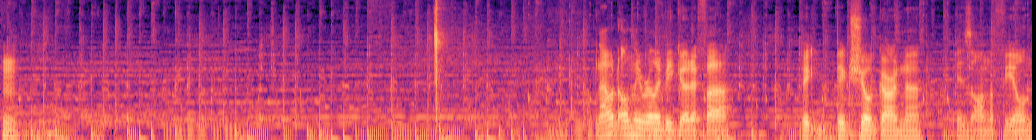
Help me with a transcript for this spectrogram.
Hmm. That would only really be good if uh, Big Big Shield Gardna is on the field.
